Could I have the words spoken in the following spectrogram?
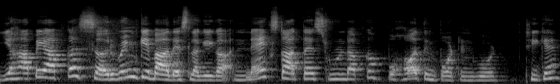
यहाँ पे आपका सर्वेंट के बाद एस लगेगा. नेक्स्ट आता है स्टूडेंट आपका बहुत इंपॉर्टेंट वर्ड ठीक है?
